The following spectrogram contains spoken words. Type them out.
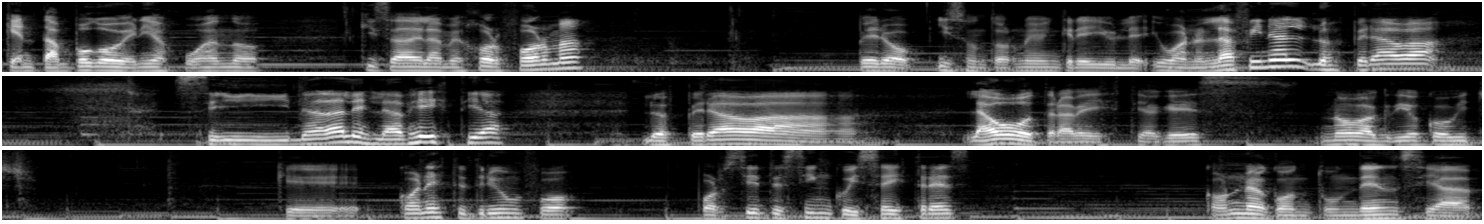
quien tampoco venía jugando quizá de la mejor forma. Pero hizo un torneo increíble. Y bueno, en la final lo esperaba. Si Nadal es la bestia, lo esperaba la otra bestia, que es Novak Djokovic. Que con este triunfo por 7-5 y 6-3 con una contundencia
